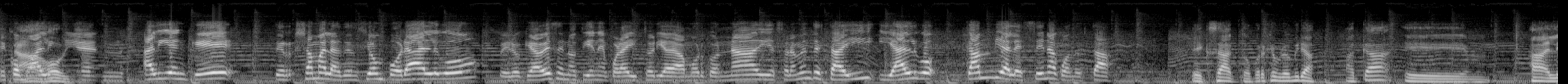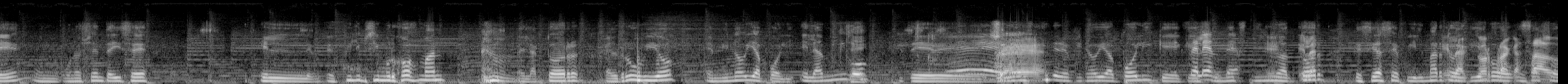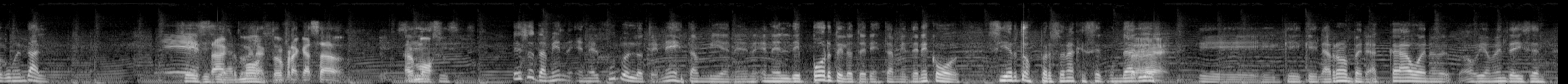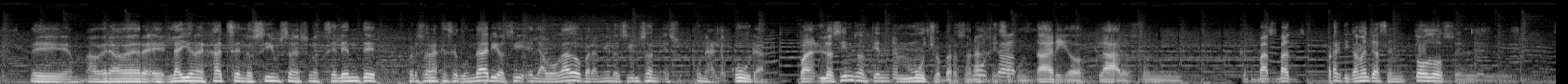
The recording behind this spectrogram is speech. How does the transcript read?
Es como Ah, alguien, alguien que te llama la atención por algo, pero que a veces no tiene por ahí historia de amor con nadie, solamente está ahí y algo cambia la escena cuando está. Exacto. Por ejemplo, mira, acá eh, Ale, un, un oyente, dice: el, el Philip Seymour Hoffman, el actor, el rubio, en mi novia Polly. El amigo de Sí. Stiller en mi novia Polly, que, que es un ex niño El- actor que se hace filmar el todo el tiempo un falso fracasado. documental. Sí, sí, Exacto, hermoso. el actor fracasado. Sí, Hermoso. Eso también en el fútbol lo tenés también, en, en el deporte lo tenés también. Tenés como ciertos personajes secundarios Sí. que, que- que la rompen. Acá, bueno, obviamente dicen Eh, a ver, a ver, eh, Lionel Hutz en Los Simpsons es un excelente personaje secundario. Sí, el abogado para mí en Los Simpsons es una locura. Bueno, los Simpsons tienen mucho personaje Muchos. secundario, claro, son va- prácticamente hacen todos el, el-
